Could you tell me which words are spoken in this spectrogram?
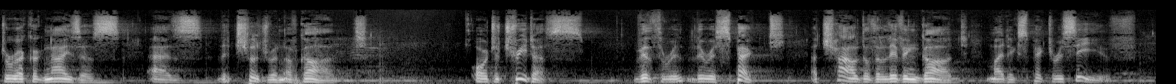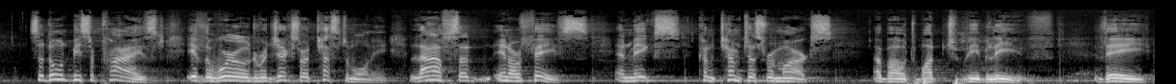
to recognize us as the children of God or to treat us with the respect a child of the living God might expect to receive. So don't be surprised if the world rejects our testimony, laughs in our face, and makes contemptuous remarks about what we believe. They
